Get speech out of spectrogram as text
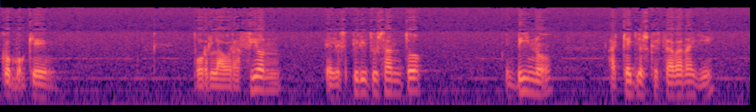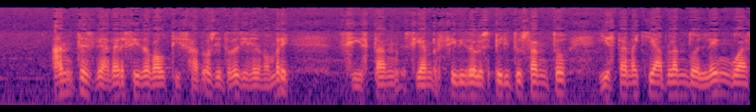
como que por la oración el Espíritu Santo vino a aquellos que estaban allí antes de haber sido bautizados y entonces dijeron, hombre, si están si han recibido el Espíritu Santo y están aquí hablando en lenguas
